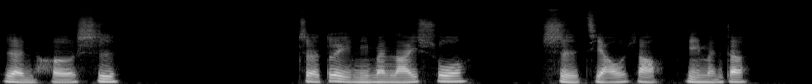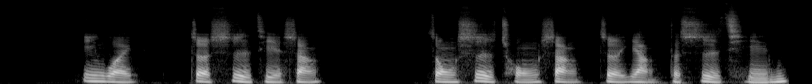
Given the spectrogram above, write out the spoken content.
任何事，这对你们来说是搅扰你们的，因为这世界上总是崇尚这样的事情。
